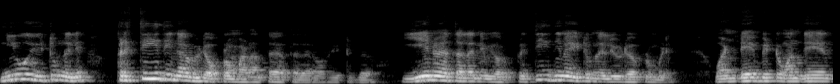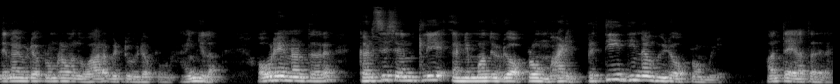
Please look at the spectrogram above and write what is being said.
ನೀವು ಯೂಟ್ಯೂಬ್ನಲ್ಲಿ ಪ್ರತಿದಿನ ವಿಡಿಯೋ ಅಪ್ಲೋಡ್ ಮಾಡ ಅಂತ ಹೇಳ್ತಾ ಇದ್ದಾರೆ ಅವರು ಯೂಟ್ಯೂಬ್ದವರು ಏನು ಹೇಳ್ತಲ್ಲ ನಿಮಗೆ ಅವರು. ಪ್ರತಿದಿನ ಯೂಟ್ಯೂಬ್ನಲ್ಲಿ ವಿಡಿಯೋ ಅಪ್ಲೋಡ್ ಮಾಡಿ. ಒನ್ ಡೇ ಬಿಟ್ಟು, ಒಂದೇ ದಿನ ವಿಡಿಯೋ ಅಪ್ಲೋಡ್ ಮಾಡಿ, ಒಂದು ವಾರ ಬಿಟ್ಟು ವಿಡಿಯೋ ಅಪ್ಲೋಡ್ ಮಾಡಿ. ಹಂಗಿಲ್ಲ. ಅವ್ರು ಏನಂತಂದರೆ ಕನ್ಸಿಸ್ಟೆಂಟ್ಲಿ ನಿಮ್ಮೊಂದು ವಿಡಿಯೋ ಅಪ್ಲೋಡ್ ಮಾಡಿ, ಪ್ರತಿದಿನ ವಿಡಿಯೋ ಅಪ್ಲೋಡ್ ಮಾಡಿ ಅಂತ ಹೇಳ್ತಾ ಇದ್ದಾರೆ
